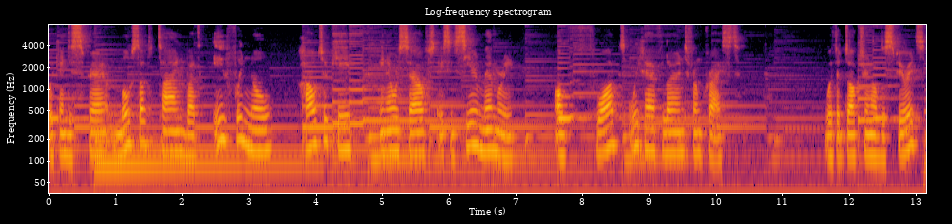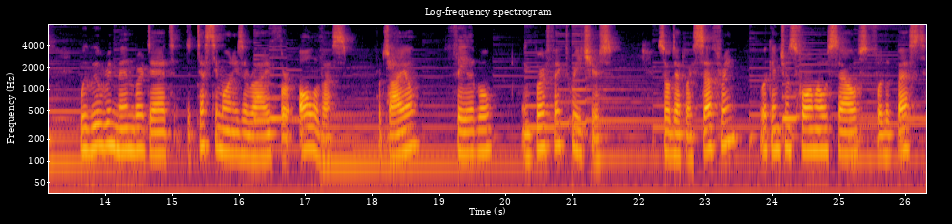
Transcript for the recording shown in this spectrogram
We can despair most of the time, but if we know how to keep in ourselves a sincere memory of what we have learned from Christ. With the doctrine of the Spirit, we will remember that the testimonies arrive for all of us, fragile, fallible, imperfect creatures, so that by suffering we can transform ourselves for the best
